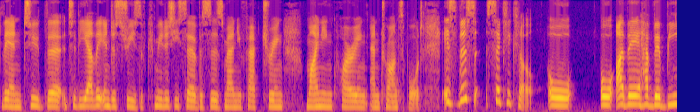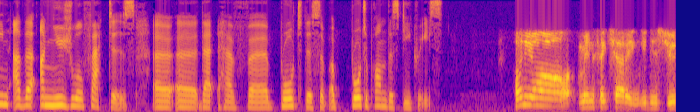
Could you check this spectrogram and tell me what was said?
then to the to the other industries of community services, manufacturing, mining, quarrying, and transport. Is this cyclical or or are there have there been other unusual factors uh, uh, that have uh, brought this uh, brought upon this decrease? On your manufacturing, it is due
